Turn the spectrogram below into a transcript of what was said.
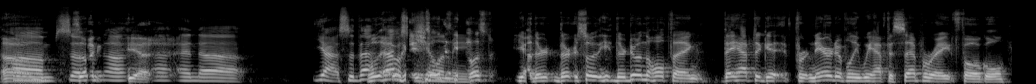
Um, um so, so, uh, yeah. uh, and uh yeah so that Well, that was okay, so killing let's- me let's- yeah, they're they're so they're doing the whole thing. They have to get for narratively, we have to separate Fogel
